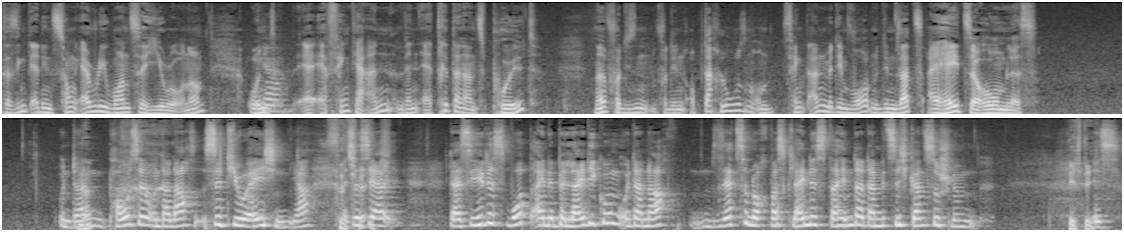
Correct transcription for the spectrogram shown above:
da singt er den Song Everyone's a Hero, ne? Und Ja. er, er fängt ja an, wenn er tritt dann ans Pult, ne, vor diesen, vor den Obdachlosen und fängt an mit dem Wort, mit dem Satz, I hate the homeless. Und dann Pause und danach Situation, ja. Es ist ja, da ist jedes Wort eine Beleidigung und danach setze noch was Kleines dahinter, damit es nicht ganz so schlimm Richtig. ist.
